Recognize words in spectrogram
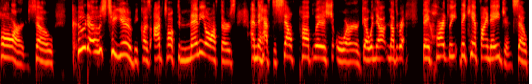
hard. So kudos to you because I've talked to many authors and they have to self-publish or go in another they hardly they can't find agents. So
